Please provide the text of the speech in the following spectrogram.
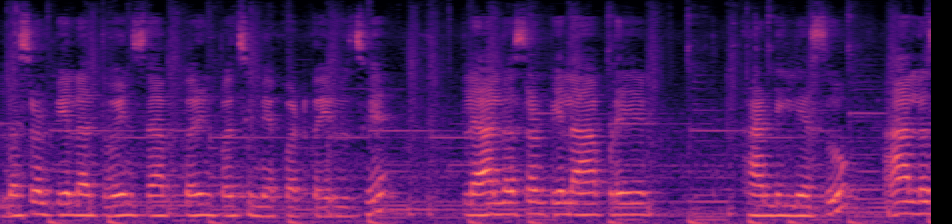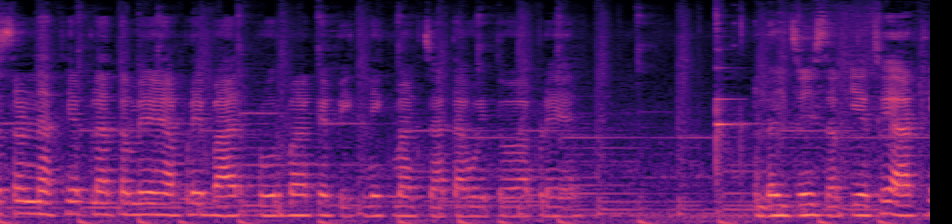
લસણ પહેલાં ધોઈને સાફ કરીને પછી મેં કટ કર્યું છે. એટલે આ લસણ પહેલાં આપણે ખાંડી લેશું. આ લસણના થેપલા તમે આપણે બહાર ટૂરમાં કે પિકનિકમાં જતા હોય તો આપણે લઈ જઈ શકીએ છીએ. આઠ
